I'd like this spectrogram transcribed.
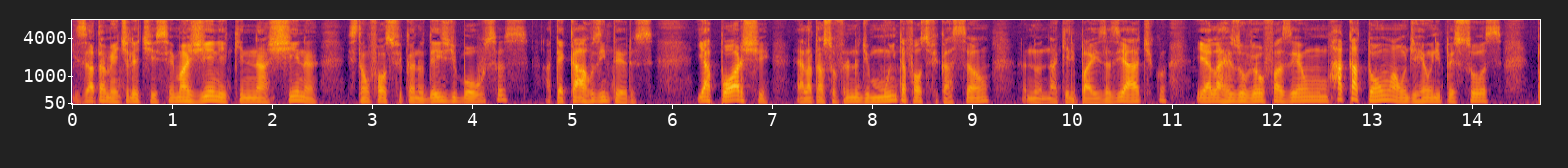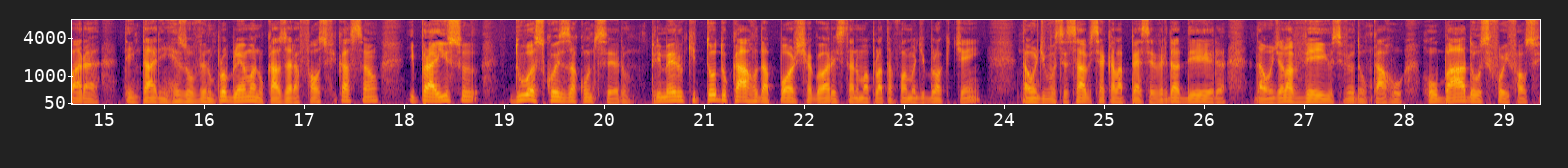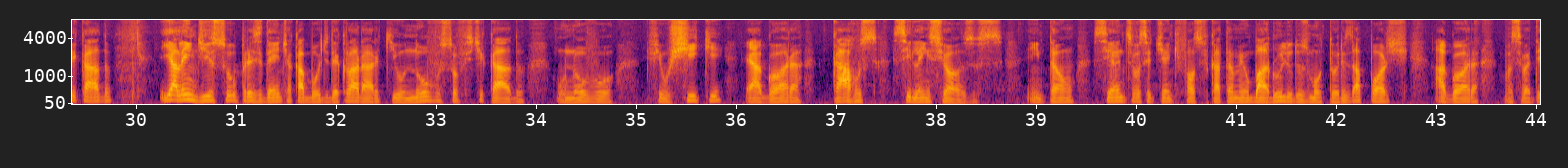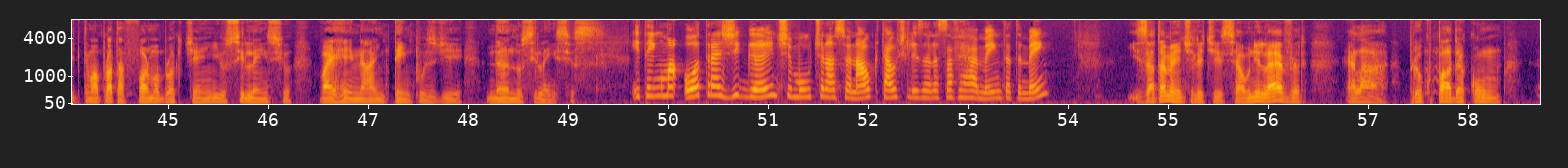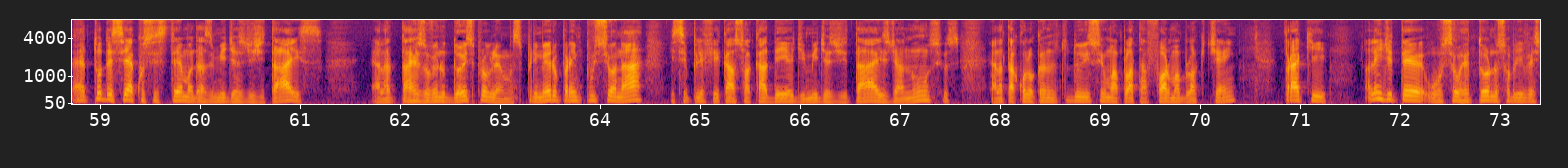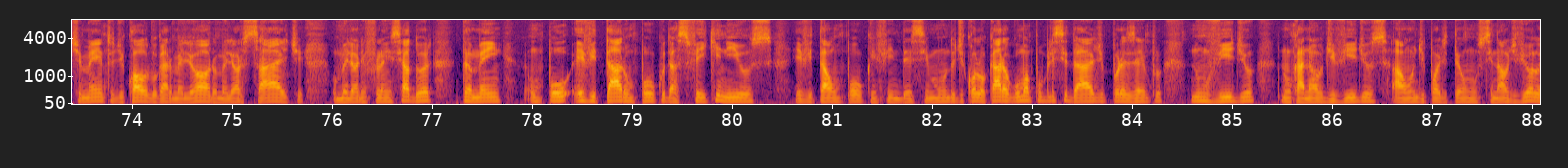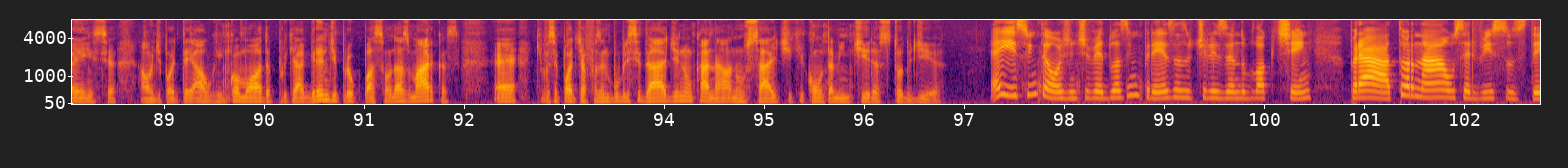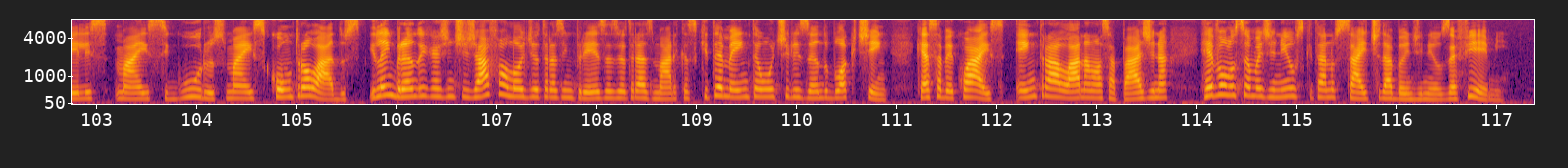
Exatamente, Letícia. Imagine que na China estão falsificando desde bolsas até carros inteiros. E a Porsche, ela está sofrendo de muita falsificação no, naquele país asiático e ela resolveu fazer um hackathon onde reúne pessoas para tentarem resolver um problema, no caso era falsificação, e para isso duas coisas aconteceram. Primeiro que todo carro da Porsche agora está numa plataforma de blockchain, da onde você sabe se aquela peça é verdadeira, da onde ela veio, se veio de um carro roubado ou se foi falsificado. E além disso, o presidente acabou de declarar que o novo sofisticado, o novo enfim, o chique é agora carros silenciosos. Então, se antes você tinha que falsificar também o barulho dos motores da Porsche, agora você vai ter que ter uma plataforma blockchain e o silêncio vai reinar em tempos de nanosilêncios. E tem uma outra gigante multinacional que está utilizando essa ferramenta também? Exatamente, Letícia. A Unilever, ela preocupada com é, todo esse ecossistema das mídias digitais, ela está resolvendo dois problemas. Primeiro, para impulsionar e simplificar sua cadeia de mídias digitais, de anúncios, ela está colocando tudo isso em uma plataforma blockchain para que Além de ter o seu retorno sobre investimento, de qual o lugar melhor, o melhor site, o melhor influenciador, também um evitar um pouco das fake news, evitar um pouco, enfim, desse mundo de colocar alguma publicidade, por exemplo, num vídeo, num canal de vídeos, aonde pode ter um sinal de violência, aonde pode ter algo que incomoda, porque a grande preocupação das marcas é que você pode estar fazendo publicidade num canal, num site que conta mentiras todo dia. É isso então, a gente vê duas empresas utilizando blockchain para tornar os serviços deles mais seguros, mais controlados. E lembrando que a gente já falou de outras empresas e outras marcas que também estão utilizando blockchain. Quer saber quais? Entra lá na nossa página Revolução Band News que está no site da Band News FM.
